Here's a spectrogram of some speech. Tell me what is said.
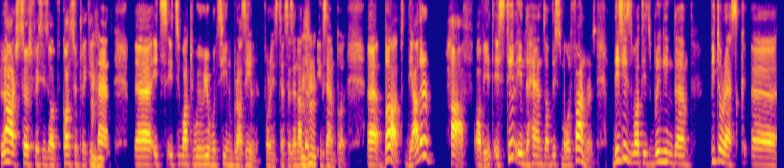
large surfaces of concentrated mm-hmm. land. Uh, it's it's what we, we, would see in Brazil, for instance, as another mm-hmm. example. Uh, but the other half of it is still in the hands of the small farmers. This is what is bringing the picturesque uh,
